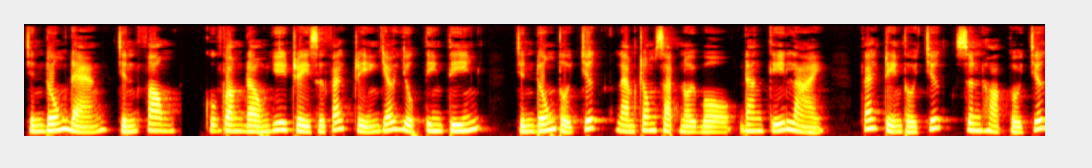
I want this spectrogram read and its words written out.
chỉnh đốn đảng, chỉnh phong, cuộc vận động duy trì sự phát triển giáo dục tiên tiến, chỉnh đốn tổ chức, làm trong sạch nội bộ, đăng ký lại, phát triển tổ chức, sinh hoạt tổ chức,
